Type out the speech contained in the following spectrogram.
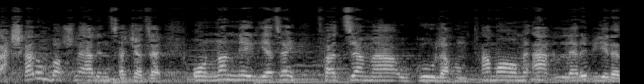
bəşərin başına əlini çəkəcək. Ondan nə eləyəcək? Fəccəmə uqulahum tamam əqlləri bir yerə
